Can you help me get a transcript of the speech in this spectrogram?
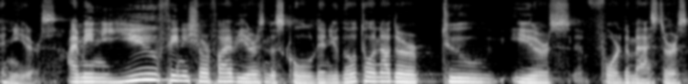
and years. I mean, you finish your five years in the school, then you go to another two years for the masters,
